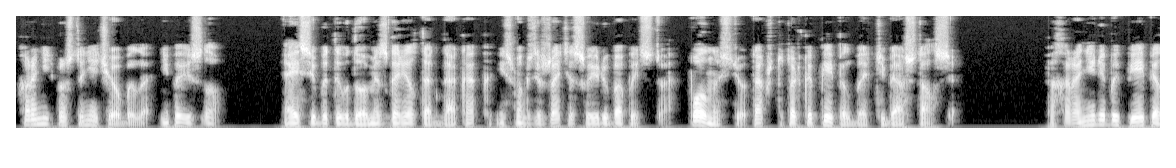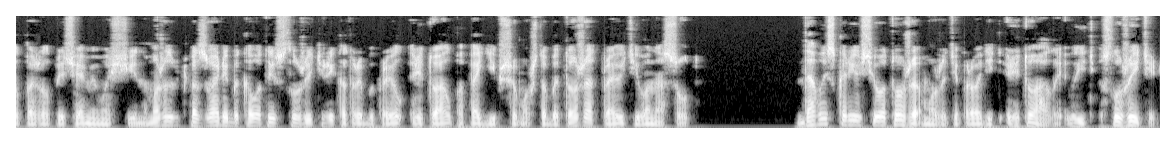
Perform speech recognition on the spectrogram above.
Хоронить просто нечего было, не повезло». «А если бы ты в доме сгорел тогда, как?» Не смог сдержать свое любопытство. «Полностью, так что только пепел бы от тебя остался». Похоронили бы пепел, пожал плечами мужчина. Может быть, позвали бы кого-то из служителей, который бы провел ритуал по погибшему, чтобы тоже отправить его на суд. Да вы, скорее всего, тоже можете проводить ритуалы, ведь служитель.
